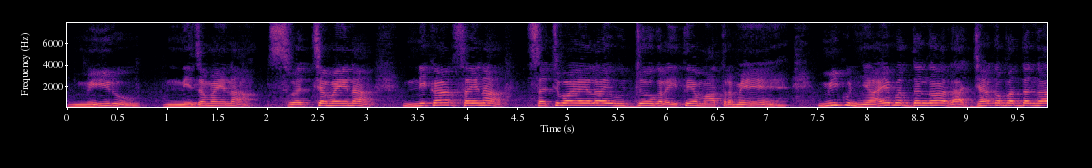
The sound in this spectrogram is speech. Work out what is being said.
మీరు నిజమైన స్వచ్ఛమైన నికార్సైన సచివాలయ ఉద్యోగులైతే మాత్రమే మీకు న్యాయబద్ధంగా రాజ్యాంగబద్ధంగా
